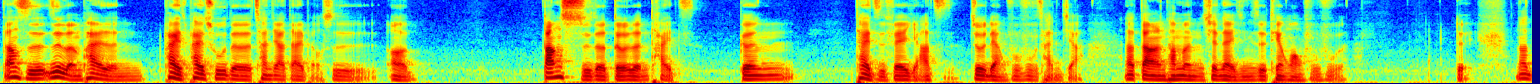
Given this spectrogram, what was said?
当时日本派人派派出的参加代表是呃，当时的德仁太子跟。太子妃雅子就两夫妇参加，那当然他们现在已经是天皇夫妇了。对，那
